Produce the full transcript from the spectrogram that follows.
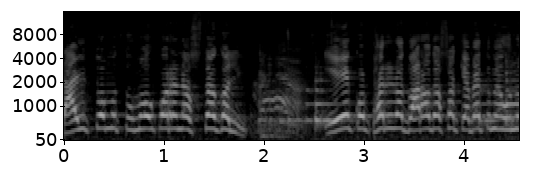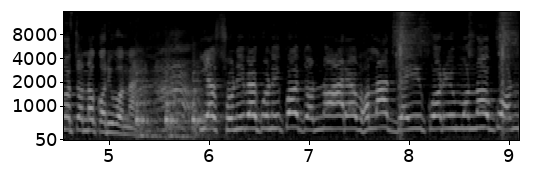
দায়িত্ব মু তুম উপরে নষ্ট কলি এ কোঠরীর দ্বারদেশ কেবে তুমি উন্মোচন করিব না ইয়ে শুণবা গুণিক জন্ম আরে ভলা দেই করি মন গণ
